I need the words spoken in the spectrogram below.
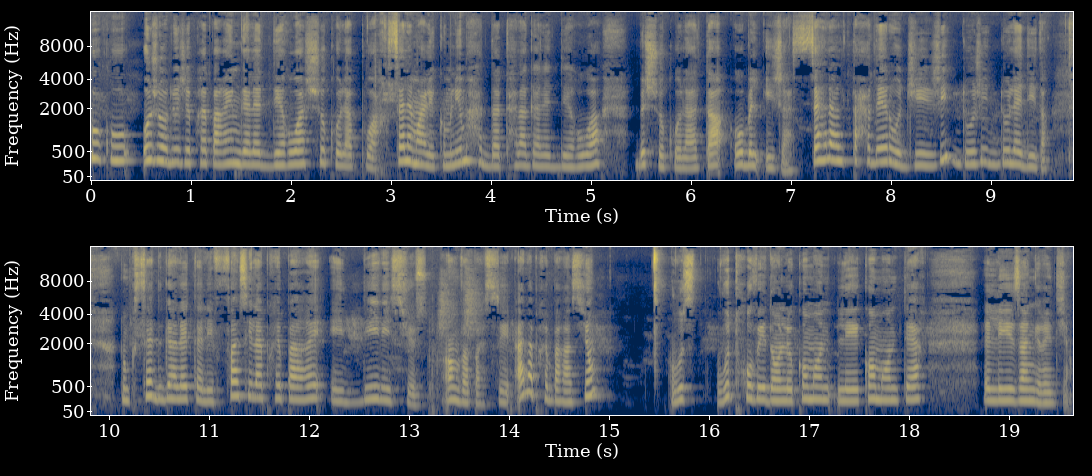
Coucou, aujourd'hui j'ai préparé une galette des rois chocolat poire. Salam alaikum, اليوم حضرت la galette des rois بالشوكولاتة وبالإيجاز. سهلة التحضير وتجي جد جد لذيذة. Donc cette galette elle est facile à préparer et délicieuse. On va passer à la préparation. Vous, vous trouvez dans le comment, les commentaires les ingrédients.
